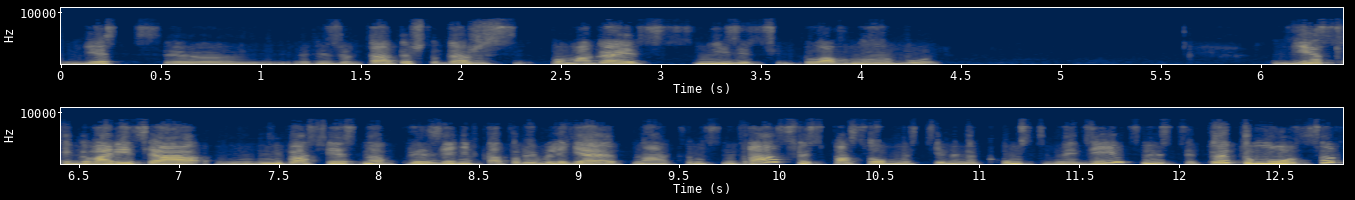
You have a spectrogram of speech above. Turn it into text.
есть э, результаты, что даже помогает снизить головную боль. Если говорить о непосредственно произведениях, которые влияют на концентрацию, способность именно к умственной деятельности, то это Моцарт.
